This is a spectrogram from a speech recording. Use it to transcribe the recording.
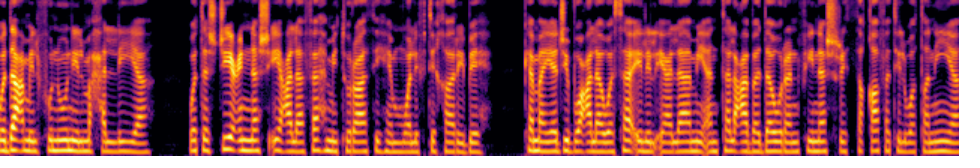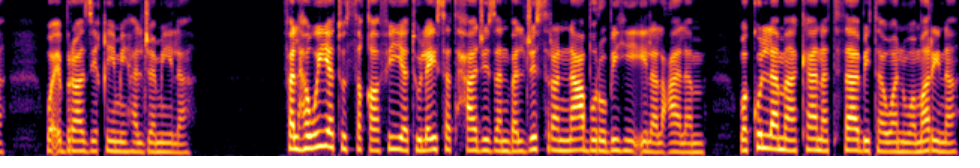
ودعم الفنون المحلية وتشجيع النشء على فهم تراثهم والافتخار به كما يجب على وسائل الإعلام أن تلعب دورا في نشر الثقافة الوطنية وإبراز قيمها الجميلة فالهوية الثقافية ليست حاجزا بل جسرا نعبر به إلى العالم. وكلما كانت ثابتة ومرنة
